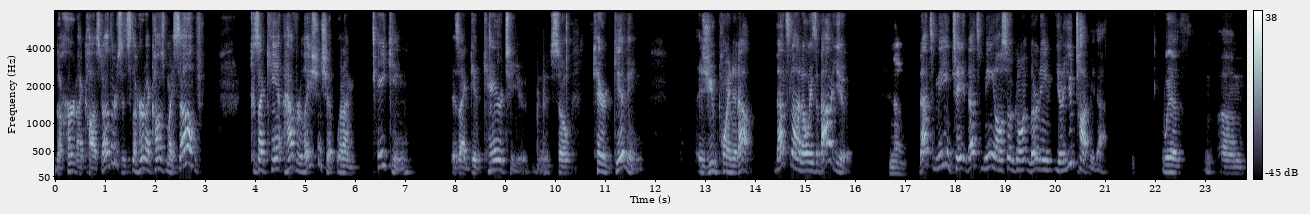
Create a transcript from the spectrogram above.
the hurt I caused others, it's the hurt I caused myself. Because I can't have relationship when I'm taking as I give care to you. So caregiving, as you pointed out, that's not always about you. No. That's me. Ta- that's me also going learning. You know, you taught me that with um,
